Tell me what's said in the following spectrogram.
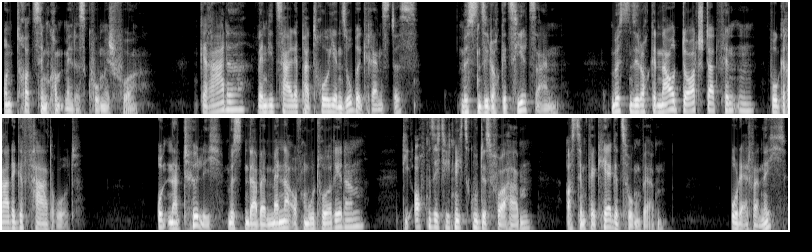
Und trotzdem kommt mir das komisch vor. Gerade wenn die Zahl der Patrouillen so begrenzt ist, müssten sie doch gezielt sein. Müssten sie doch genau dort stattfinden, wo gerade Gefahr droht. Und natürlich müssten dabei Männer auf Motorrädern, die offensichtlich nichts Gutes vorhaben, aus dem Verkehr gezogen werden. Oder etwa nicht?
